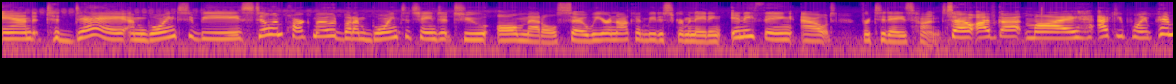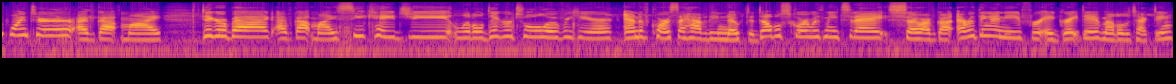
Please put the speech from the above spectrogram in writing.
and today I'm going to be still in park mode, but I'm going to change it to all metal. So we are not going to be discriminating anything out for today's hunt. So I've got my AccuPoint pinpointer, I've got my digger bag, I've got my CKG little digger tool over here, and of course I have the Nokta double score with me today. So I've got everything I need for a great day of metal detecting.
